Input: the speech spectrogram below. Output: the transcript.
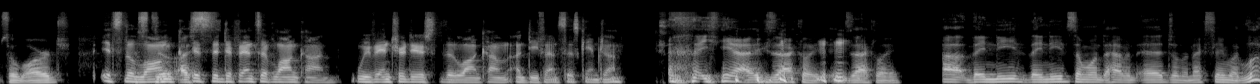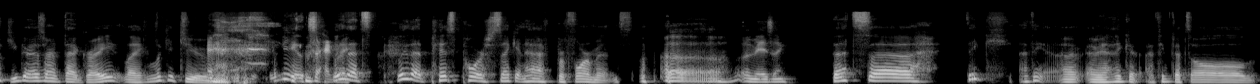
so large. It's the I still- long. I it's the defensive long con. We've introduced the long con on defense this game, John. yeah, exactly, exactly. Uh, they need they need someone to have an edge on the next game. Like, look, you guys aren't that great. Like, look at you. look, at, exactly. look at that. Look at that piss poor second half performance. uh, amazing. That's uh, I think I think I mean I think I think that's all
